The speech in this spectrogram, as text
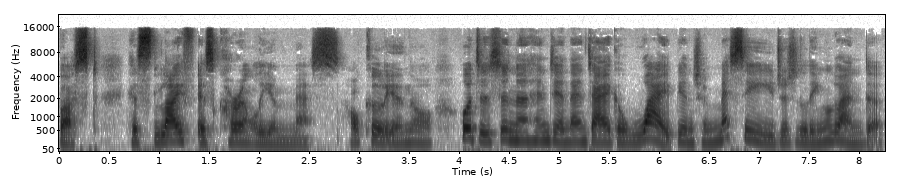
bust, his life is currently a mess。好可怜哦。或者是呢，很简单，加一个 y 变成 messy，就是凌乱的。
